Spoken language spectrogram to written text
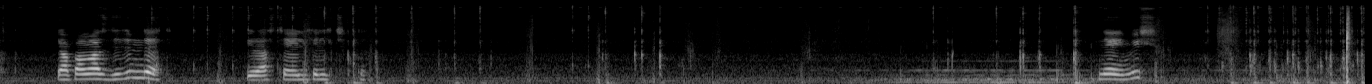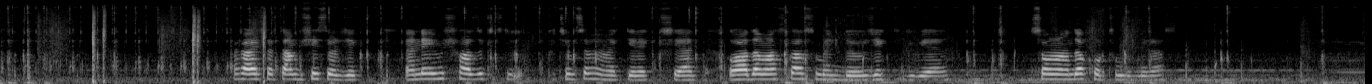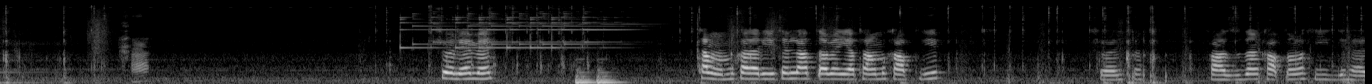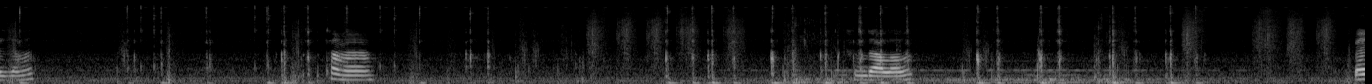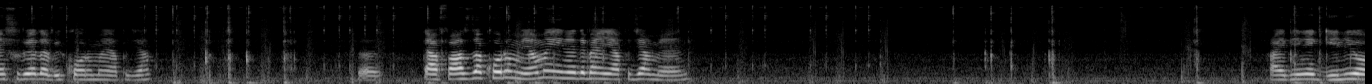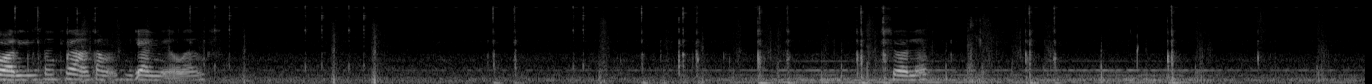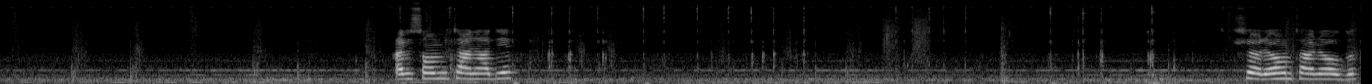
yapamaz dedim de biraz tehlikeli çıktı. Neymiş? Arkadaşlar tam bir şey söyleyecek. Yani neymiş fazla küçü- küçümsememek gerekmiş yani. O adam az kalsın beni dövecekti gibi yani. Son anda kurtuldum biraz. Şöyle hemen. Tamam bu kadar yeterli. Hatta ben yatağımı kaplayıp şöyle. Fazladan kaplamak iyidir her zaman. Tamam. Şunu da alalım. Ben şuraya da bir koruma yapacağım. Şöyle. Ya fazla korumuyor ama yine de ben yapacağım yani. Hayır yine geliyorlar gibi sanki. Ha tamam gelmiyorlarmış. Şöyle. Hadi son bir tane hadi. Şöyle 10 tane oldu.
